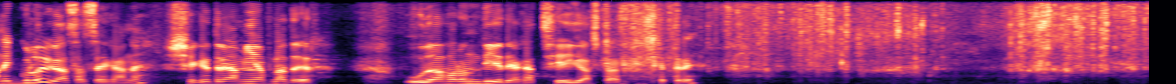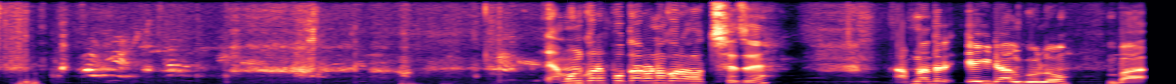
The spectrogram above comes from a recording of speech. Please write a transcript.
অনেকগুলোই গাছ আছে এখানে। সেক্ষেত্রে আমি আপনাদের উদাহরণ দিয়ে দেখাচ্ছি এই গাছটার ক্ষেত্রে। এমন করে প্রতারণা করা হচ্ছে যে আপনাদের এই ডালগুলো বা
